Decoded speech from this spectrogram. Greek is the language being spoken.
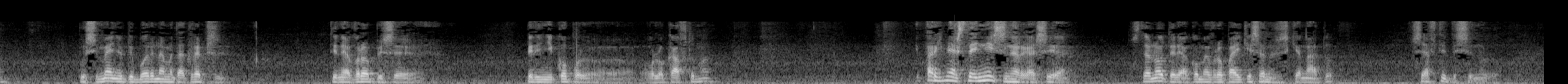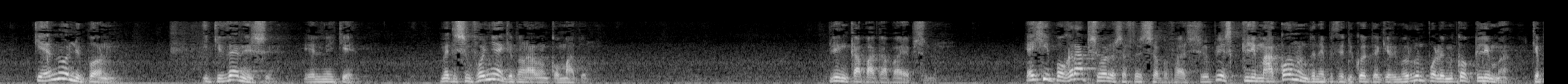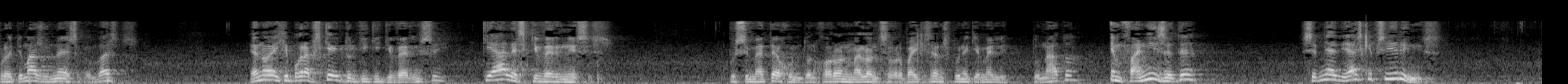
που σημαίνει ότι μπορεί να μετατρέψει την Ευρώπη σε πυρηνικό ολοκαύτωμα. Υπάρχει μια στενή συνεργασία στενότερη ακόμα Ευρωπαϊκής Ένωσης και ΝΑΤΟ σε αυτή τη σύνοδο. Και ενώ λοιπόν η κυβέρνηση η ελληνική με τη συμφωνία και των άλλων κομμάτων πλην ΚΚΕ έχει υπογράψει όλες αυτές τις αποφάσεις οι οποίες κλιμακώνουν την επιθετικότητα και δημιουργούν πολεμικό κλίμα και προετοιμάζουν νέες επεμβάσεις ενώ έχει υπογράψει και η τουρκική κυβέρνηση και άλλες κυβερνήσεις που συμμετέχουν των χωρών μελών της Ευρωπαϊκής Ένωσης που είναι και μέλη του ΝΑΤΟ εμφανίζεται σε μια διάσκεψη ειρήνης.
